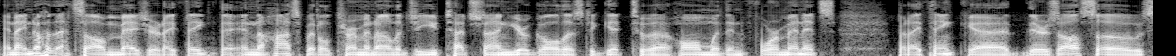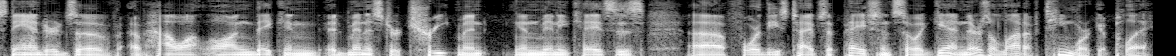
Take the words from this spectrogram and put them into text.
And I know that's all measured. I think that in the hospital terminology, you touched on your goal is to get to a home within four minutes. But I think uh, there's also standards of, of how long they can administer treatment in many cases uh, for these types of patients. So again, there's a lot of teamwork at play.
